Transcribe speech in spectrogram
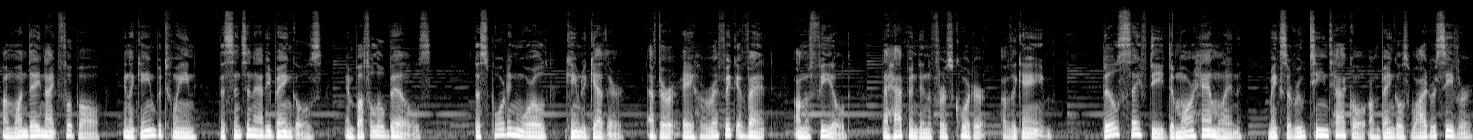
on Monday Night Football, in a game between the Cincinnati Bengals and Buffalo Bills, the sporting world came together after a horrific event on the field that happened in the first quarter of the game. Bills safety Damar Hamlin makes a routine tackle on Bengals wide receiver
